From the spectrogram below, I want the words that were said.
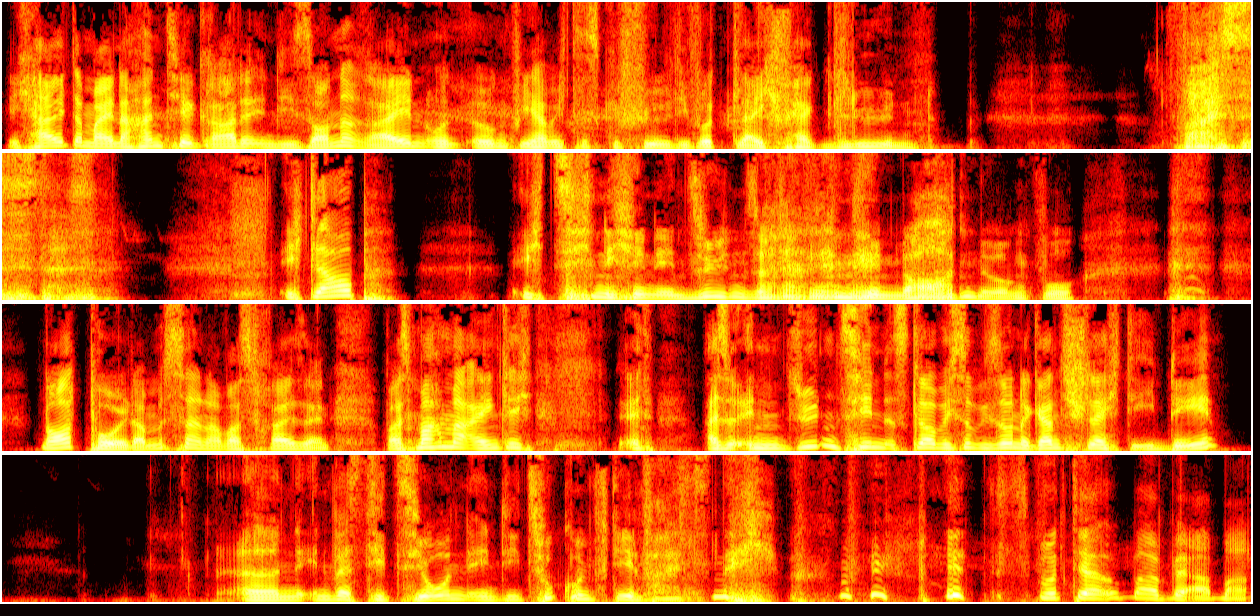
Ich halte meine Hand hier gerade in die Sonne rein und irgendwie habe ich das Gefühl, die wird gleich verglühen. Was ist das? Ich glaube, ich ziehe nicht in den Süden, sondern in den Norden irgendwo. Nordpol, da müsste dann noch was frei sein. Was machen wir eigentlich? Also in den Süden ziehen ist, glaube ich, sowieso eine ganz schlechte Idee. Äh, eine Investition in die Zukunft jedenfalls nicht. es wird ja immer wärmer.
